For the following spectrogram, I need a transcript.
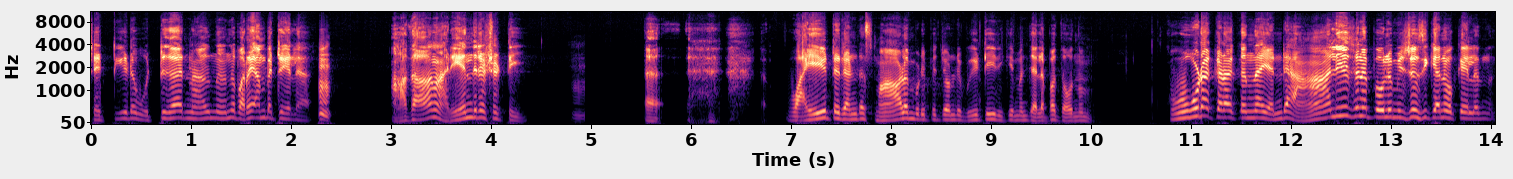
ഷെട്ടിയുടെ ഒറ്റുകാരനാകുന്നതെന്ന് പറയാൻ പറ്റുകയില്ല. അതാ നരേന്ദ്ര ഷെട്ടി. വൈകിട്ട് രണ്ട് സ്മാളും പിടിപ്പിച്ചുകൊണ്ട് വീട്ടിൽ ഇരിക്കുമ്പോൾ ചിലപ്പോൾ തോന്നും കൂടെ കിടക്കുന്ന എന്റെ ആലീസിനെ പോലും വിശ്വസിക്കാനും ഒക്കെ ഇല്ലെന്ന്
